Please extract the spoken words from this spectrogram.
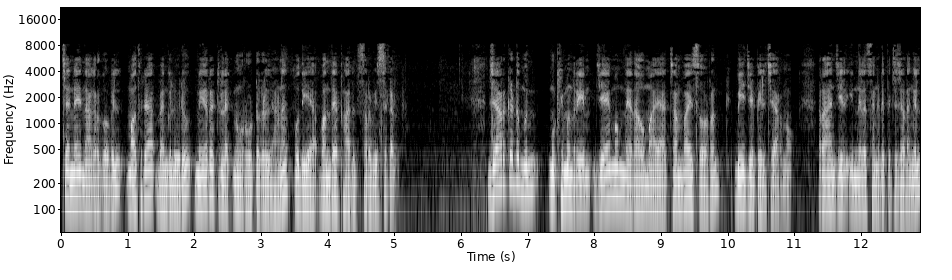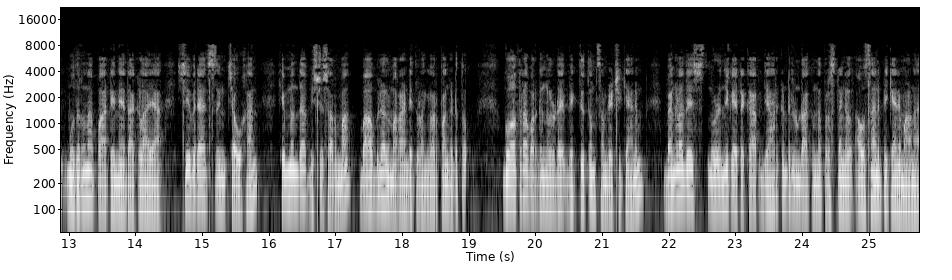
ചെന്നൈ നാഗർകോവിൽ മധുര ബംഗളൂരു മീററ്റ് ലക്നൌ റൂട്ടുകളിലാണ് പുതിയ വന്ദേഭാരത് സർവീസുകൾ. ജാർഖണ്ഡ് മുൻ മുഖ്യമന്ത്രിയും ജെഎംഎം നേതാവുമായ ചമ്പായ് സോറൻ ബിജെപിയിൽ ചേർന്നു. റാഞ്ചിയിൽ ഇന്നലെ സംഘടിപ്പിച്ച ചടങ്ങിൽ മുതിർന്ന പാർട്ടി നേതാക്കളായ ശിവരാജ് സിംഗ് ചൌഹാൻ ഹിമന്ത ബിശ്വശർമ്മ ബാബുലാൽ മറാണ്ടി തുടങ്ങിയവർ പങ്കെടുത്തു. ഗോത്രവർഗങ്ങളുടെ വ്യക്തിത്വം സംരക്ഷിക്കാനും ബംഗ്ലാദേശ് നുഴഞ്ഞുകയറ്റക്കാർ ജാർഖണ്ഡിലുണ്ടാക്കുന്ന പ്രശ്നങ്ങൾ അവസാനിപ്പിക്കാനുമാണ്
